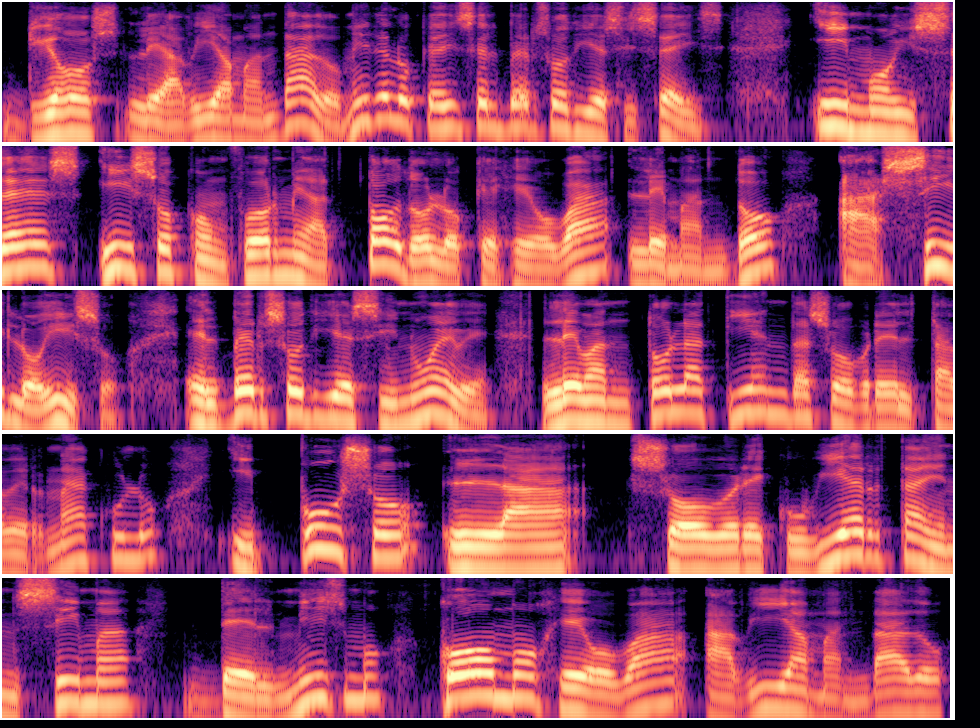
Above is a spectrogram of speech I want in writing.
Dios le había mandado. Mire lo que dice el verso 16. Y Moisés hizo conforme a todo lo que Jehová le mandó, así lo hizo. El verso 19, levantó la tienda sobre el tabernáculo y puso la sobrecubierta encima del mismo como Jehová había mandado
